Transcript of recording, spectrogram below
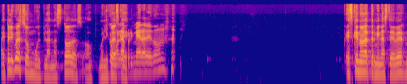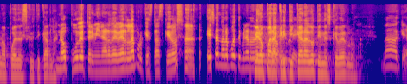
hay películas que son muy planas todas, o películas Como la primera de Don. Es que no la terminaste de ver, no puedes criticarla. No pude terminar de verla porque está asquerosa. Esa no la pude terminar de ver. Pero para criticar algo tienes que verlo. No, que...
